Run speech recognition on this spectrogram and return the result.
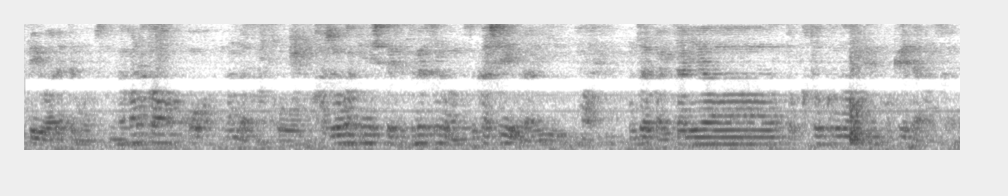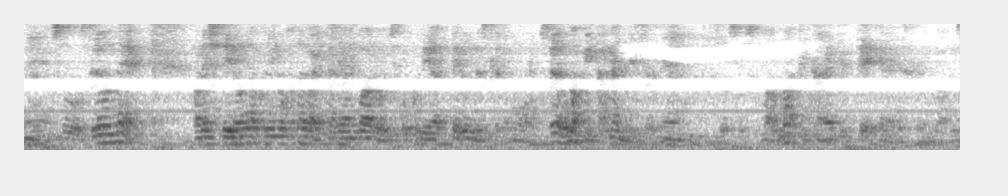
て言われてもちょっとなかなかおなんだろうなこう箇条書きにして説明するのが難しいぐらい、はい、本当やっぱイタリア独特の店舗形態なんですよね、うん、そうそれをね真似していろんな国の方がイタリアンバールを自国でやってるんですけどもそれはうまくいかないんですよね、うん、そうそうそう。まあうまくいかないと言ってはいけないですけども、まあ、難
